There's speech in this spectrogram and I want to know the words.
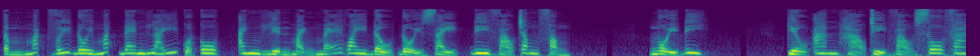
tầm mắt với đôi mắt đen láy của cô, anh liền mạnh mẽ quay đầu đổi giày, đi vào trong phòng. Ngồi đi. Kiều An Hảo chỉ vào sofa.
